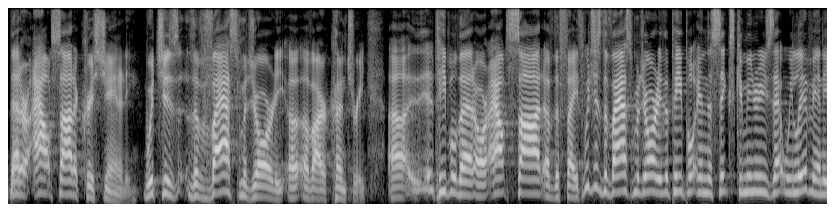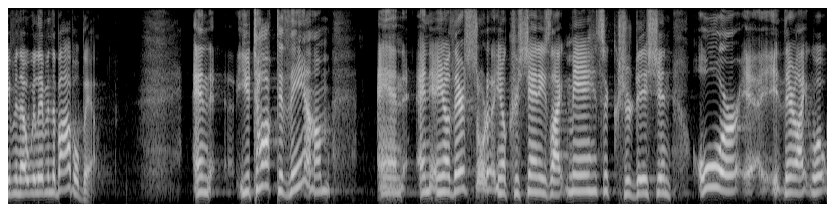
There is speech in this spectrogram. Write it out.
that are outside of Christianity, which is the vast majority of, of our country. Uh, people that are outside of the faith, which is the vast majority of the people in the six communities that we live in, even though we live in the Bible Belt. And you talk to them, and, and you know, they're sort of, you know, Christianity's like, man, it's a tradition. Or eh, they're like, well,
